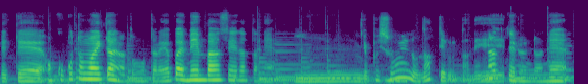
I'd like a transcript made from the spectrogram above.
出てあここ泊まりたいなと思ったらやっぱりメンバー制だったね、うーん。やっぱりそういうのなってるんだね。なってるんだね。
